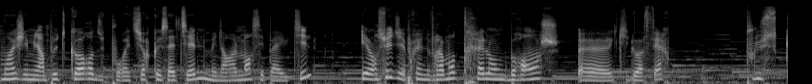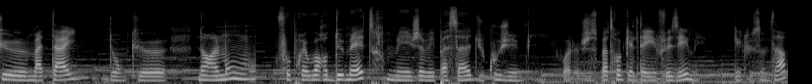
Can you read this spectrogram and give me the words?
moi j'ai mis un peu de corde pour être sûr que ça tienne, mais normalement c'est pas utile. Et ensuite j'ai pris une vraiment très longue branche euh, qui doit faire plus que ma taille. Donc euh, normalement il faut prévoir 2 mètres, mais j'avais pas ça. Du coup j'ai mis. Voilà, je sais pas trop quelle taille elle faisait, mais quelque chose comme ça.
